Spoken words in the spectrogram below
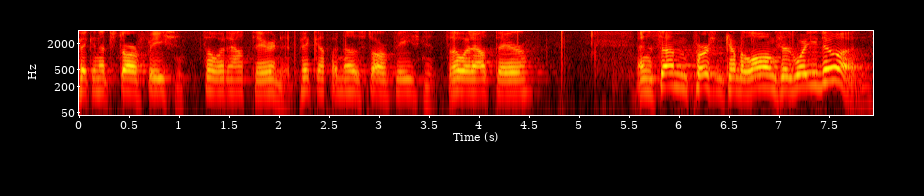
picking up starfish and throw it out there, and then pick up another starfish and throw it out there. And some person come along and says, What are you doing?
